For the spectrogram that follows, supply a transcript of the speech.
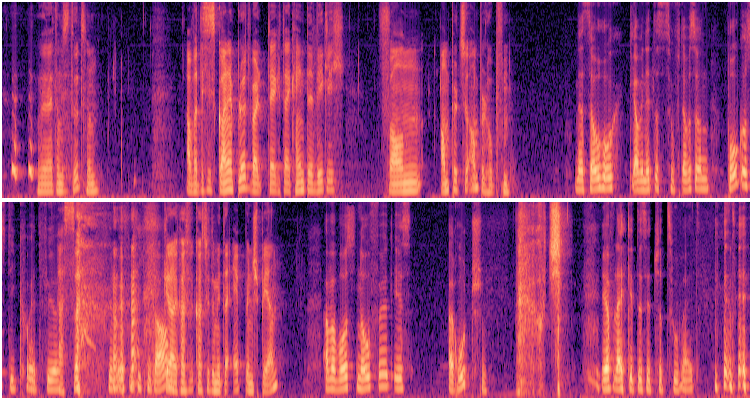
Vielleicht haben sie es dort. Aber das ist gar nicht blöd, weil der, der könnte wirklich von Ampel zu Ampel hupfen. Na, so hoch glaube ich nicht, dass es hupft, aber so ein Pogo-Stick halt für, Achso. für den öffentlichen Raum. Genau, kannst, kannst du wieder mit der App entsperren. Aber was noch fehlt, ist ein Rutschen. Rutsch. Ja, vielleicht geht das jetzt schon zu weit.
